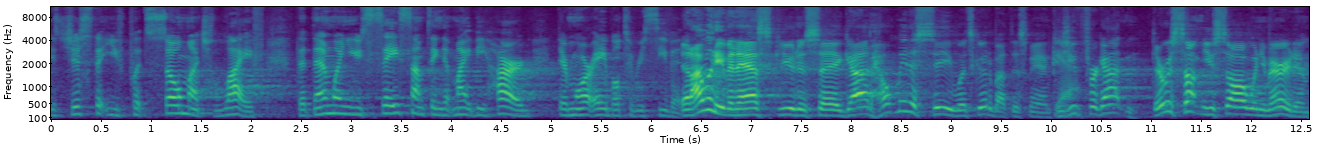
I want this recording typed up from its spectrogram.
It's just that you've put so much life that then when you say something that might be hard, they're more able to receive it. And I would even ask you to say, God, help me to see what's good about this man, because Yeah. you've forgotten. There was something you saw when you married him,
